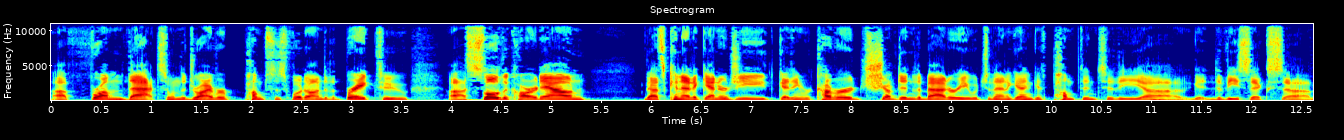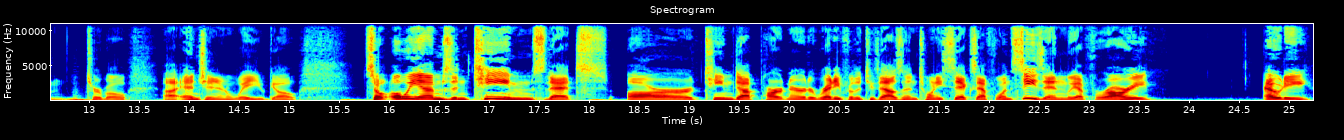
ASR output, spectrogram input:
uh, from that. So when the driver pumps his foot onto the brake to uh, slow the car down, that's kinetic energy getting recovered, shoved into the battery, which then again gets pumped into the uh, the V6 um, turbo uh, engine, and away you go. So OEMs and teams that are teamed up, partnered, or ready for the 2026 F1 season, we have Ferrari, Audi,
